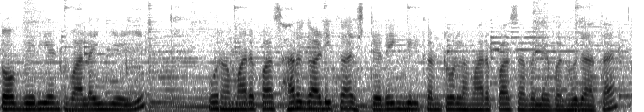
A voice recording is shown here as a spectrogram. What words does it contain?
टॉप वेरिएंट वाला ही है ये। और हमारे पास हर गाड़ी का स्टेयरिंग व्हील कंट्रोल हमारे पास अवेलेबल हो जाता है।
